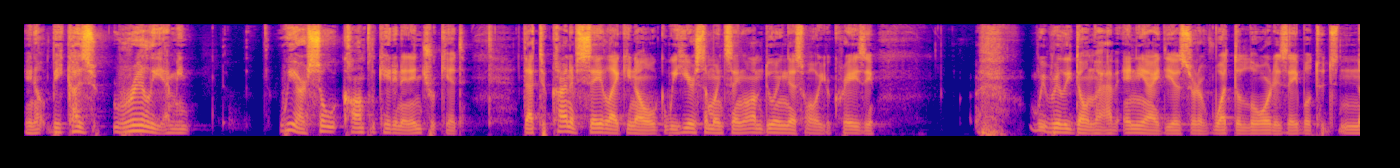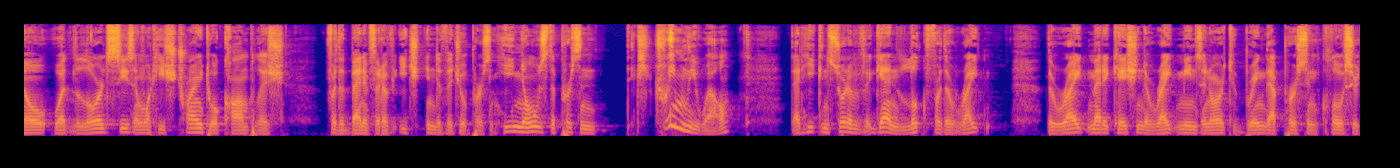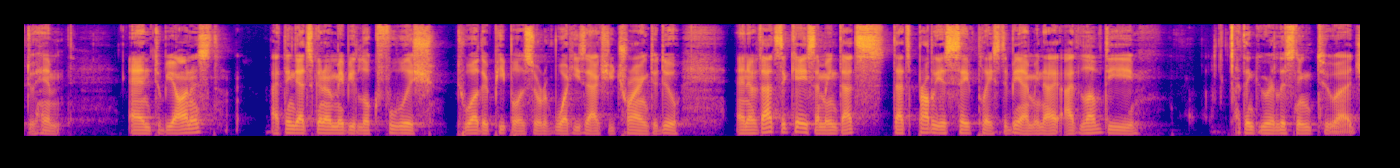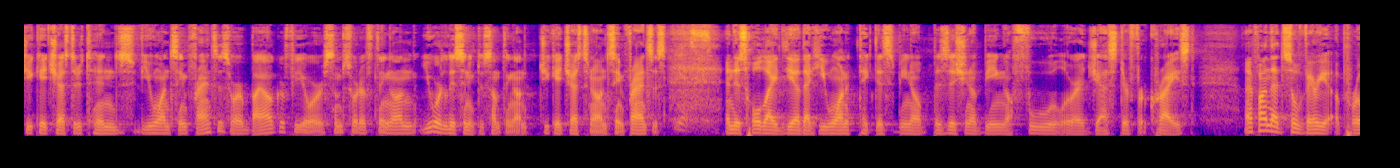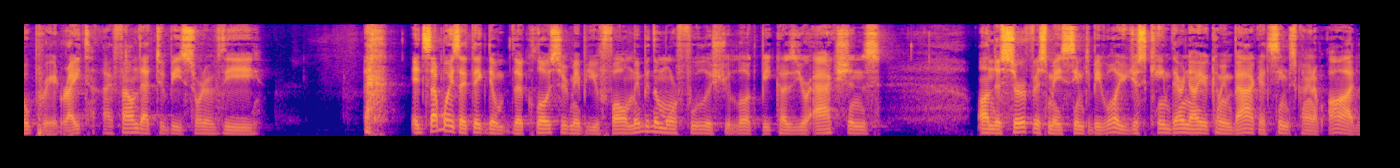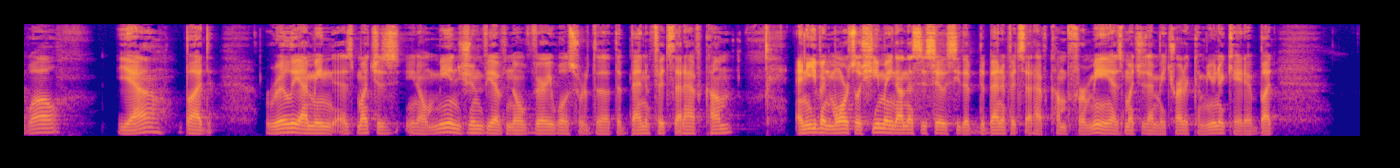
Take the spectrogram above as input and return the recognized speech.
you know, because really, I mean, we are so complicated and intricate that to kind of say, like, you know, we hear someone saying, oh, I'm doing this, well, you're crazy. We really don't have any idea, sort of, what the Lord is able to know, what the Lord sees, and what He's trying to accomplish for the benefit of each individual person. He knows the person extremely well that He can sort of, again, look for the right the right medication, the right means in order to bring that person closer to him. And to be honest, I think that's going to maybe look foolish to other people as sort of what he's actually trying to do. And if that's the case, I mean, that's that's probably a safe place to be. I mean, I, I love the. I think you were listening to uh, G.K. Chesterton's view on St. Francis or a biography or some sort of thing on. You were listening to something on G.K. Chesterton on St. Francis. Yes. And this whole idea that he wanted to take this, you know, position of being a fool or a jester for Christ. I find that so very appropriate, right? I found that to be sort of the in some ways, I think the, the closer maybe you fall, maybe the more foolish you look because your actions on the surface may seem to be, well, you just came there, now you're coming back. It seems kind of odd. Well, yeah, but really, I mean, as much as, you know, me and Genevieve know very well sort of the, the benefits that have come, and even more so, she may not necessarily see the, the benefits that have come for me as much as I may try to communicate it, but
